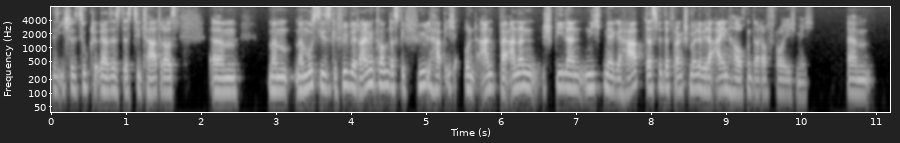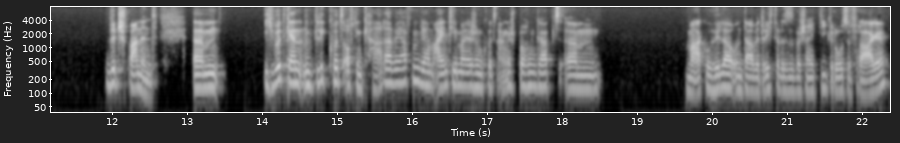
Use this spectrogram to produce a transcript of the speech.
Ähm, ich versuche gerade das, das Zitat raus. Ähm, man, man muss dieses Gefühl wieder reinbekommen. Das Gefühl habe ich und an, bei anderen Spielern nicht mehr gehabt. Das wird der Frank Schmöller wieder einhauchen. Darauf freue ich mich. Ähm, wird spannend. Ähm, ich würde gerne einen Blick kurz auf den Kader werfen. Wir haben ein Thema ja schon kurz angesprochen gehabt. Ähm, Marco Hiller und David Richter, das ist wahrscheinlich die große Frage.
